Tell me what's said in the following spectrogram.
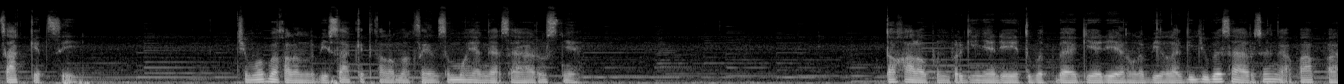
Sakit sih. Cuma bakalan lebih sakit kalau maksain semua yang gak seharusnya. Toh kalaupun perginya dia itu buat bahagia dia yang lebih lagi juga seharusnya gak apa-apa.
